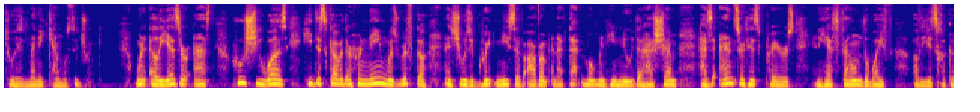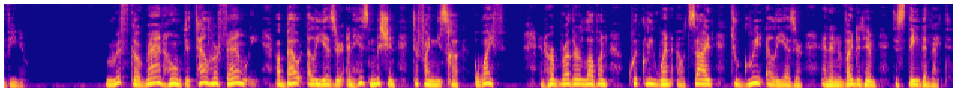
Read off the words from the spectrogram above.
to his many camels to drink. When Eliezer asked who she was, he discovered that her name was Rivka and she was a great niece of Avram. And at that moment, he knew that Hashem has answered his prayers and he has found the wife of Yitzchak Avinu. Rivka ran home to tell her family about Eliezer and his mission to find Yitzchak a wife. And her brother Lavan quickly went outside to greet Eliezer and invited him to stay the night.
